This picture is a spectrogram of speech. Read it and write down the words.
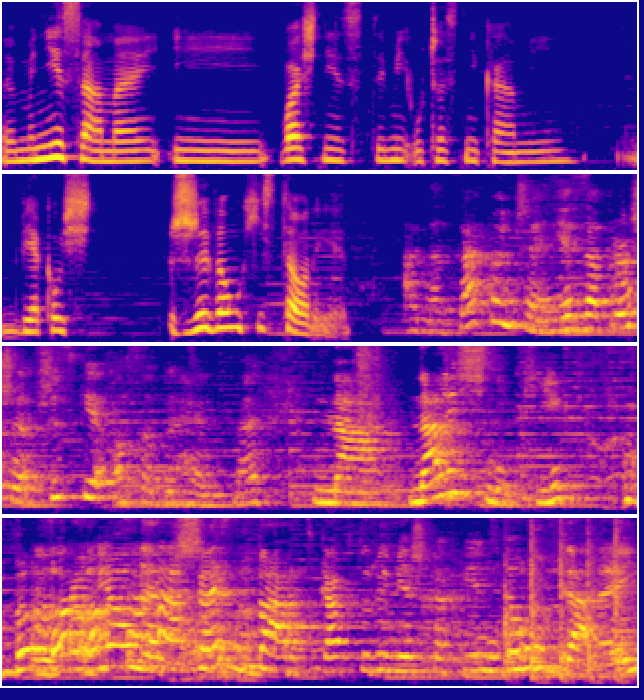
mnie samej i właśnie z tymi uczestnikami w jakąś żywą historię. A na zakończenie zaproszę wszystkie osoby chętne na naleśniki zrobione przez Bartka, który mieszka pięć domów dalej.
